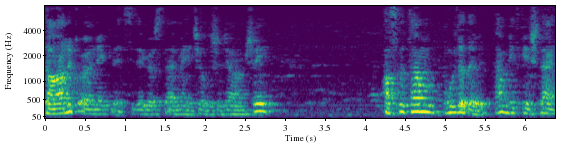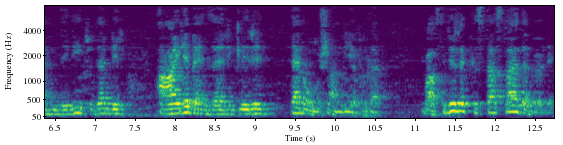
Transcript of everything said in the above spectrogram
dağınık örnekle size göstermeye çalışacağım şey aslında tam burada da tam Wittgenstein'in dediği türden bir aile benzerliklerinden oluşan bir yapıda bahsediyoruz ve kıstaslar da böyle.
